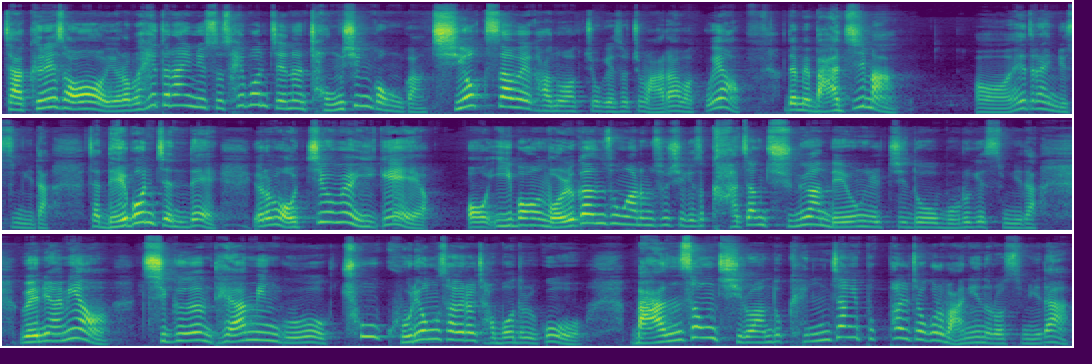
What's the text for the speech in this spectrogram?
자, 그래서 여러분 헤드라인 뉴스 세 번째는 정신건강, 지역사회 간호학 쪽에서 좀 알아봤고요. 그 다음에 마지막 어, 헤드라인 뉴스입니다. 자, 네 번째인데, 여러분 어찌 보면 이게 어, 이번 월간 송아름 소식에서 가장 중요한 내용일지도 모르겠습니다. 왜냐하면 지금 대한민국 초고령 사회를 접어들고 만성 질환도 굉장히 폭발적으로 많이 늘었습니다.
